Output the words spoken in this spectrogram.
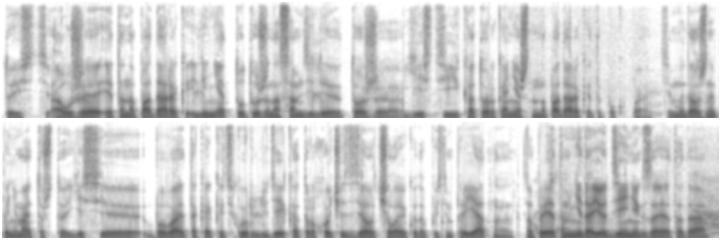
То есть, а уже это на подарок или нет, тут уже на самом деле тоже есть и которые, конечно, на подарок это покупают. Мы должны понимать то, что если бывает такая категория людей, которые хочет сделать человеку, допустим, приятно, но при этом не дает денег за это, да,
